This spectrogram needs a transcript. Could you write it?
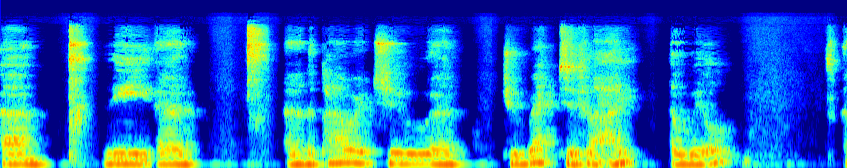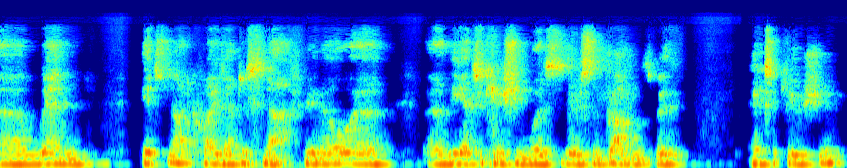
um, the uh, uh, the power to uh, to rectify a will when it's not quite up to snuff. You know, uh, uh, the execution was there's some problems with execution.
